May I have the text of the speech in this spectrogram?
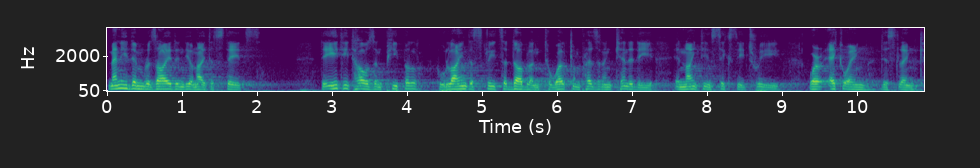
Many of them reside in the United States. The 80,000 people who lined the streets of Dublin to welcome President Kennedy in 1963 were echoing this link.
